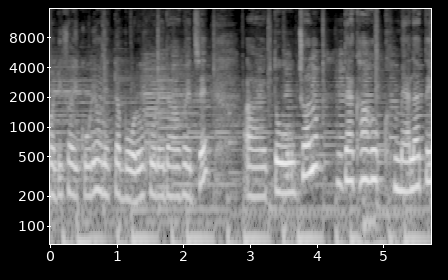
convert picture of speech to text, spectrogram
মডিফাই করে অনেকটা বড় করে দেওয়া হয়েছে। তো চলো, দেখা হোক মেলাতে।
